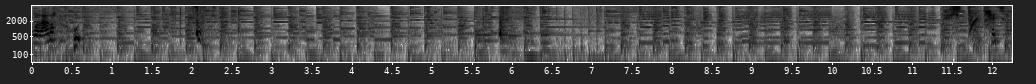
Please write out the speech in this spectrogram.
我来吧。我。腿抬起来。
